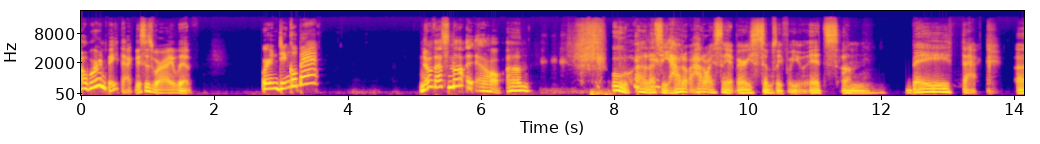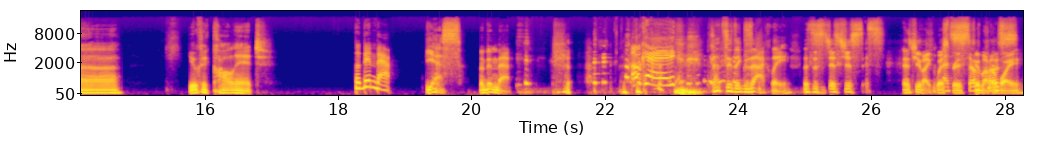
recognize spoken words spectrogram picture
Oh, we're in Baythak. This is where I live. We're in Dinglebat? No, that's not it at all. Um. Ooh, uh, let's see. How do how do I say it very simply for you? It's um Baythak. Uh, you could call it Babimbat. yes, Bimbap. Okay. That's it exactly. This is just just. It's, and she like whispers so to close Loverboy.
